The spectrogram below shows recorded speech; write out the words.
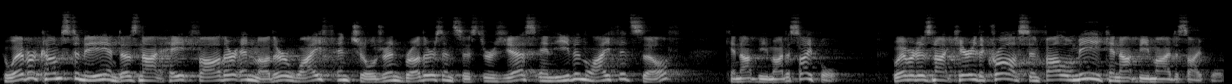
Whoever comes to me and does not hate father and mother, wife and children, brothers and sisters, yes, and even life itself, cannot be my disciple. Whoever does not carry the cross and follow me cannot be my disciple.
